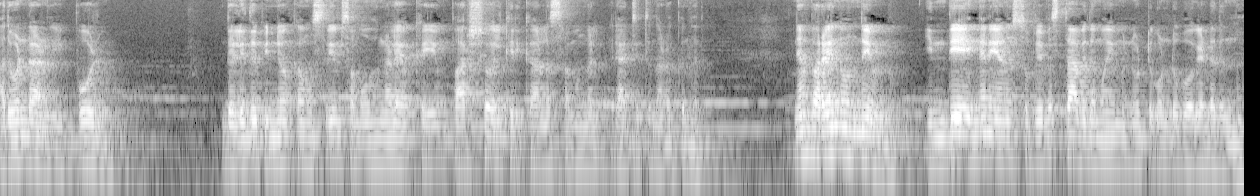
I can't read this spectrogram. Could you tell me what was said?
അതുകൊണ്ടാണ് ഇപ്പോഴും ദളിത് പിന്നോക്ക മുസ്ലിം സമൂഹങ്ങളെയൊക്കെയും പാർശ്വവൽക്കരിക്കാനുള്ള ശ്രമങ്ങൾ രാജ്യത്ത് നടക്കുന്നത്. ഞാൻ പറയുന്ന ഒന്നേ ഉള്ളൂ. ഇന്ത്യ എങ്ങനെയാണ് സുവ്യവസ്ഥാപിതമായി മുന്നോട്ട് കൊണ്ടുപോകേണ്ടതെന്ന്.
